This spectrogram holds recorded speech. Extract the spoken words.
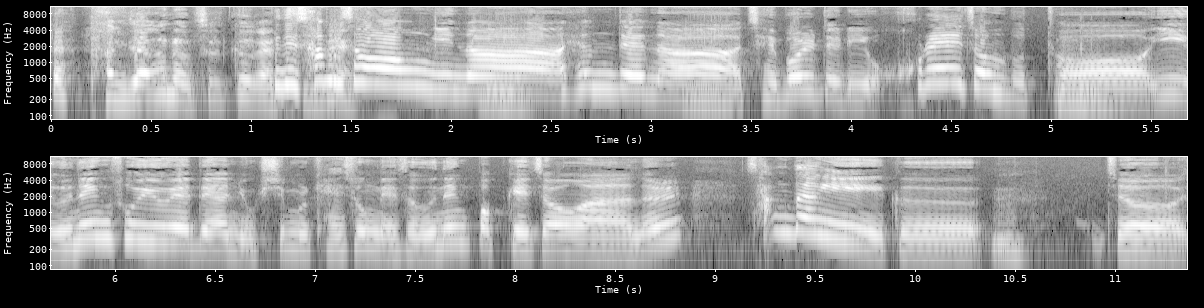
당장은 없을 것 같은데. 근데 삼성이나 음. 현대나 음. 재벌들이 오래 전부터 음. 이 은행 소유에 대한 욕심을 계속 내서 은행법 개정안을 상당히 그 음. 저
